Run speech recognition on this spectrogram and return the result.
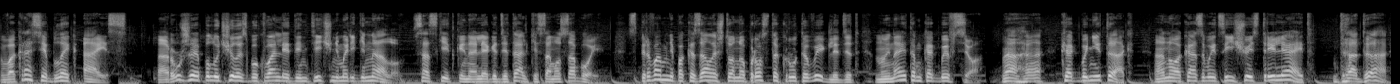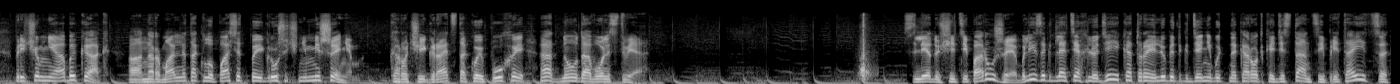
в окрасе Black Ice. Оружие получилось буквально идентичным оригиналу, со скидкой на лего-детальки, само собой. Сперва мне показалось, что оно просто круто выглядит, ну и на этом как бы все. Ага, как бы не так. Оно, оказывается, еще и стреляет. Да-да, причем не абы как, а нормально так лупасит по игрушечным мишеням. Короче, играть с такой пухой – одно удовольствие. Следующий тип оружия близок для тех людей, которые любят где-нибудь на короткой дистанции притаиться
